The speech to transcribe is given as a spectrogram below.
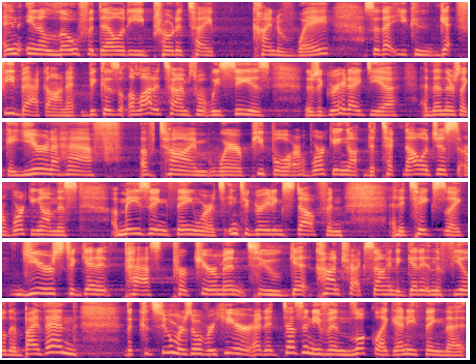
In, in a low fidelity prototype kind of way so that you can get feedback on it. Because a lot of times what we see is there's a great idea and then there's like a year and a half of time where people are working on the technologists are working on this amazing thing where it's integrating stuff and and it takes like years to get it past procurement to get contracts signed and get it in the field and by then the consumers over here and it doesn't even look like anything that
